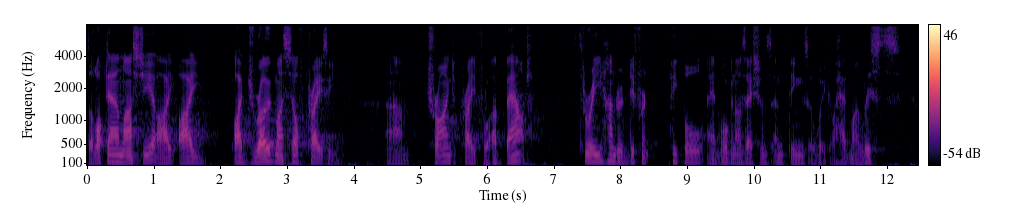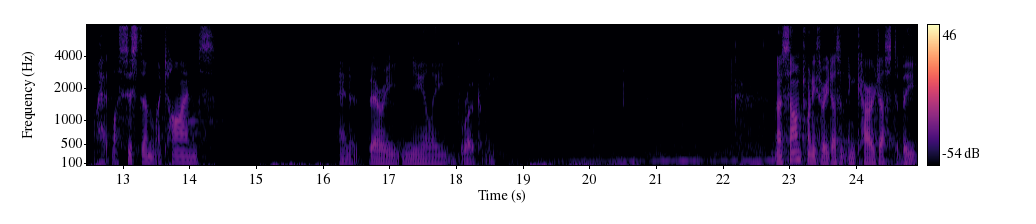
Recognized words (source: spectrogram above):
the lockdown last year, I, I, I drove myself crazy um, trying to pray for about 300 different people and organizations and things a week. I had my lists, I had my system, my times, and it very nearly broke me. Now, Psalm 23 doesn't encourage us to be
